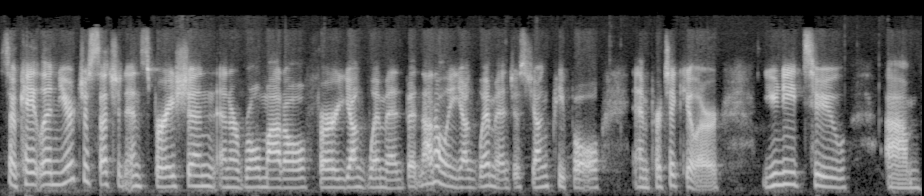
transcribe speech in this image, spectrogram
So, Kaitlyn, you're just such an inspiration and a role model for young women, but not only young women, just young people in particular. You need to um,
